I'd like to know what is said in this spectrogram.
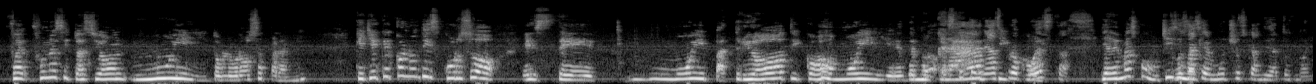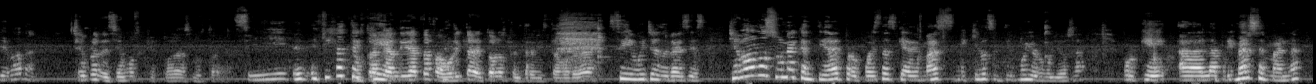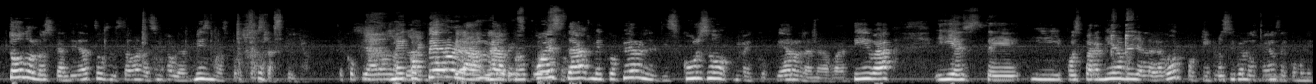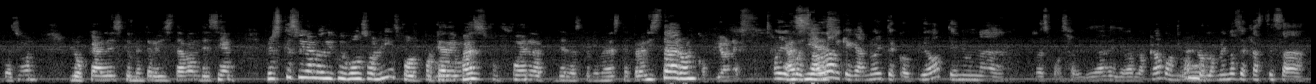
Fue, fue una situación muy dolorosa para mí, que llegué con un discurso este, muy patriótico, muy eh, No, es que tenías democrático, propuestas, y además con cosa muchísimas... que muchos candidatos no llevaban. Siempre decíamos que tú eras nuestra, Sí, Eh, eh, Fíjate nuestra que... candidata favorita de todos los que entrevistamos, ¿verdad? Sí, muchas gracias. Llevamos una cantidad de propuestas que además me quiero sentir muy orgullosa porque a la primera semana todos los candidatos estaban haciendo las mismas propuestas que yo. Te copiaron Me la copiaron la, propuesta, me copiaron el discurso, me copiaron la narrativa y este y pues para mí era muy halagador porque inclusive los medios de comunicación locales que me entrevistaban decían, pero es que eso ya lo dijo Ivonne Solís, por- porque además fue la- de las primeras que entrevistaron. Copiones. Oye, pues ahora es. el que ganó y te copió tiene una responsabilidad de llevarlo a cabo, ¿no? Claro. Por lo menos dejaste esa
